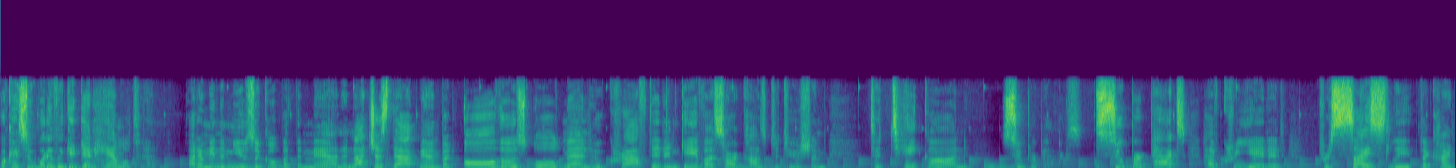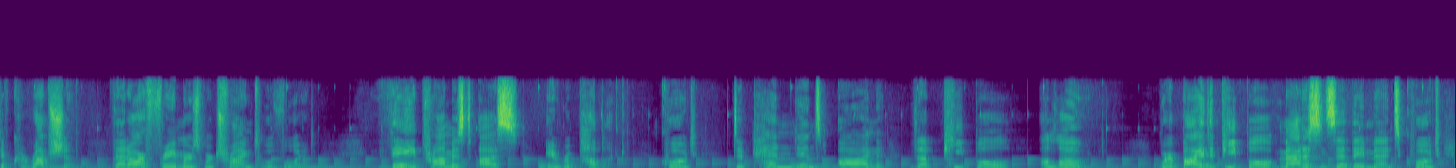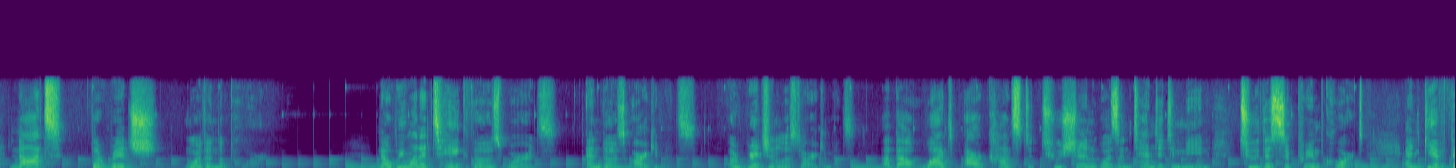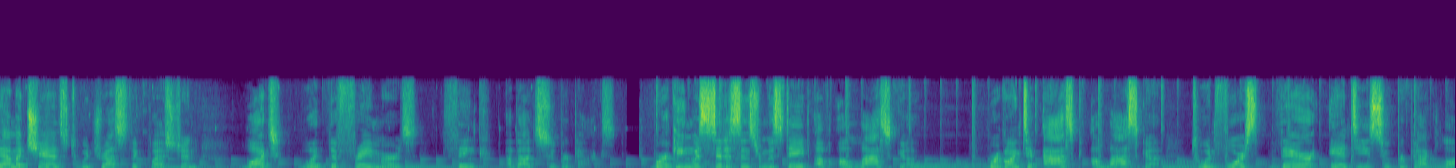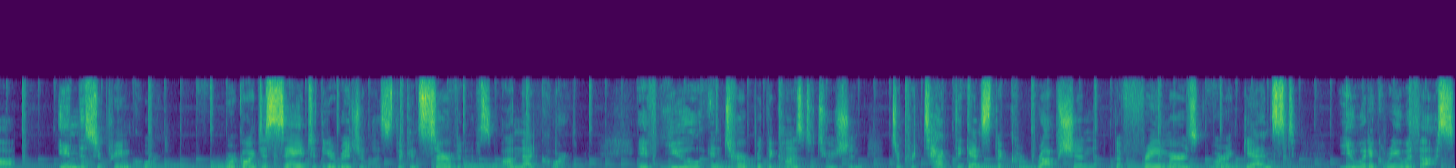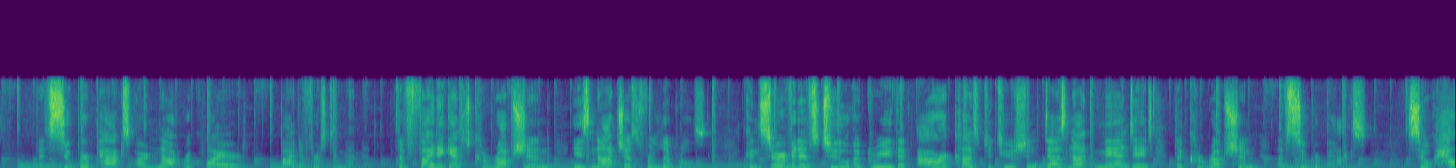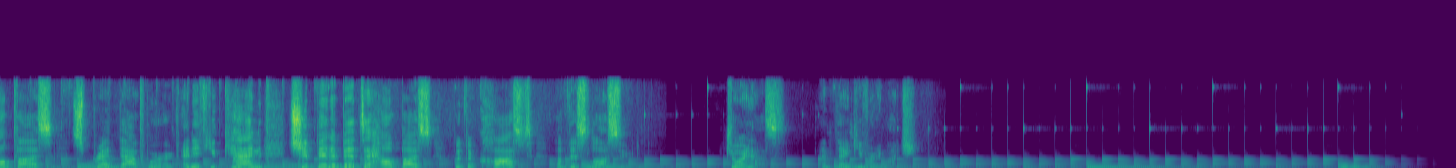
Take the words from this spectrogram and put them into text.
Okay, so what if we could get Hamilton? I don't mean the musical, but the man. And not just that man, but all those old men who crafted and gave us our Constitution to take on super PACs. Super PACs have created precisely the kind of corruption that our framers were trying to avoid. They promised us a republic, quote, dependent on the people alone. Where by the people, Madison said they meant, quote, not the rich more than the poor. Now we want to take those words and those arguments, originalist arguments, about what our Constitution was intended to mean to the Supreme Court and give them a chance to address the question, what would the framers think about super PACs? Working with citizens from the state of Alaska, we're going to ask Alaska to enforce their anti-super PAC law in the Supreme Court. We're going to say to the originalists, the conservatives on that court, if you interpret the Constitution to protect against the corruption the framers were against, you would agree with us that super PACs are not required by the First Amendment. The fight against corruption is not just for liberals. Conservatives too agree that our Constitution does not mandate the corruption of super PACs. So help us spread that word. And if you can, chip in a bit to help us with the cost of this lawsuit. Join us, and thank you very much.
